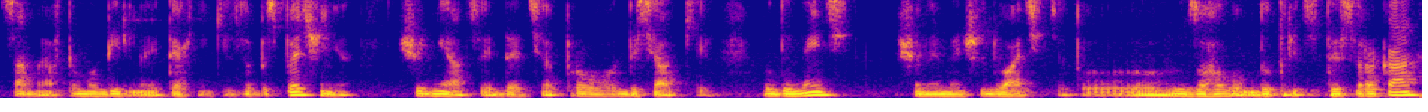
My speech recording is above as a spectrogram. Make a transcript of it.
саме автомобільної техніки забезпечення, щодня це йдеться про десятки одиниць, щонайменше 20, а то загалом до 30-40,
